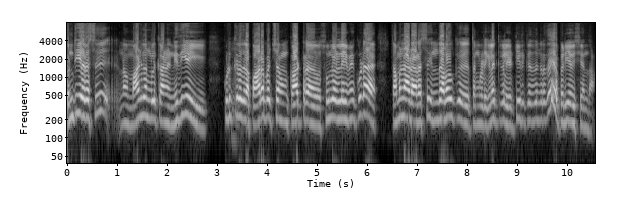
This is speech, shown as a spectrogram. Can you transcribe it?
ஒன்றிய அரசு நம் மாநிலங்களுக்கான நிதியை கொடுக்கறதுல பாரபட்சம் காட்டுற சூழல்லையுமே கூட தமிழ்நாடு அரசு இந்த அளவுக்கு தங்களுடைய இலக்குகளை எட்டி இருக்கிறதுங்கிறதே பெரிய விஷயம்தான்.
